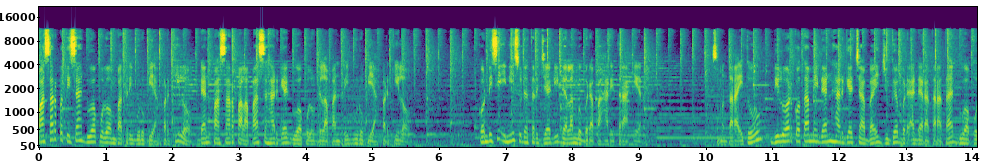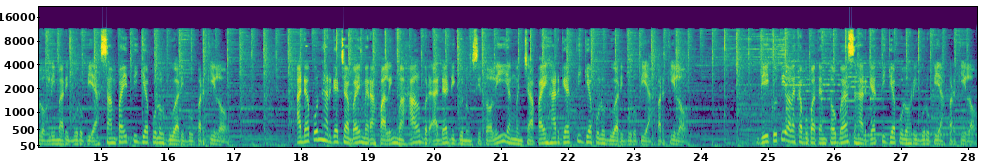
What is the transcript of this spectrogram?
Pasar Petisah Rp24.000 per kilo, dan Pasar Palapa seharga Rp28.000 per kilo. Kondisi ini sudah terjadi dalam beberapa hari terakhir. Sementara itu, di luar kota Medan harga cabai juga berada rata-rata Rp25.000 sampai Rp32.000 per kilo. Adapun harga cabai merah paling mahal berada di Gunung Sitoli yang mencapai harga Rp32.000 per kilo. Diikuti oleh Kabupaten Toba seharga Rp30.000 per kilo.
